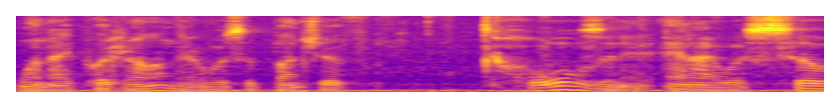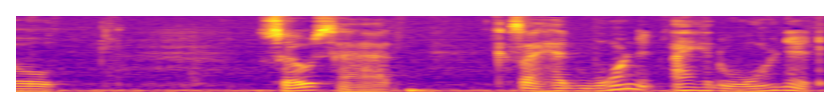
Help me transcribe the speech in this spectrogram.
when I put it on, there was a bunch of holes in it, and I was so so sad because I had worn it. I had worn it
